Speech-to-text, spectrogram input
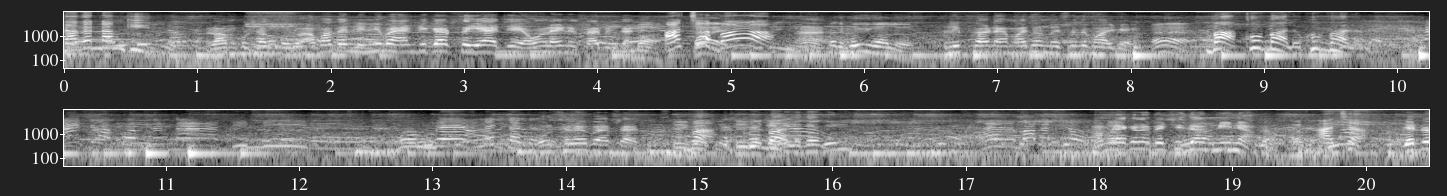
দাদার নাম কি? রামপ্রসাদ আমাদের নীলিমা হ্যান্ডিক্রাফট ইয়ে আছে অনলাইনে সার্ভিস আছে আচ্ছা বাহ। হ্যাঁ। খুবই ভালো। ফ্লিপকার্ট অ্যামাজন মেশোতে মাল যায়। হ্যাঁ। বাহ খুব ভালো খুব ভালো। হোলসেলের ব্যবসা। ঠিক আছে ঠিক আছে ভালো। থাকুন। হ্যাঁ আমরা এখানে বেশি দাম নিই না। আচ্ছা। যেটা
